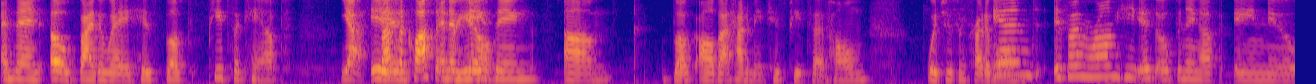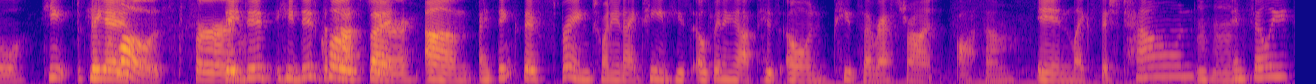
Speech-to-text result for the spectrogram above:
And then oh, by the way, his book Pizza Camp yes, that's a classic an for you. amazing um book all about how to make his pizza at home, which is incredible. And if I'm wrong, he is opening up a new. He they He closed for They did. He did close, but year. um, I think this spring, 2019, he's opening up his own pizza restaurant awesome. in like Fishtown Mm-hmm. in Philly.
